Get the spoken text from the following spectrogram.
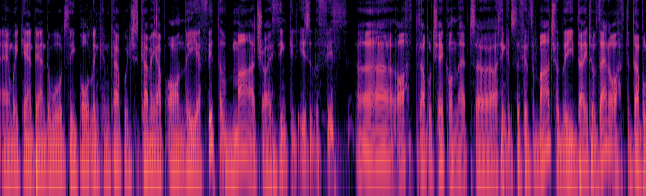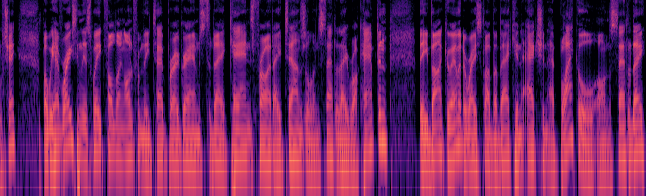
and we count down towards the Port Lincoln Cup, which is coming up on the 5th uh, of March. I think it is the 5th. Uh, I'll have to double check on that. Uh, I think it's the 5th of March. The date of that, I'll have to double check. But we have racing this week, following on from the tab programs today at Cairns, Friday, Townsville, and Saturday, Rockhampton. The Barcoo Amateur Race Club are back in action at Blackall on Saturday,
